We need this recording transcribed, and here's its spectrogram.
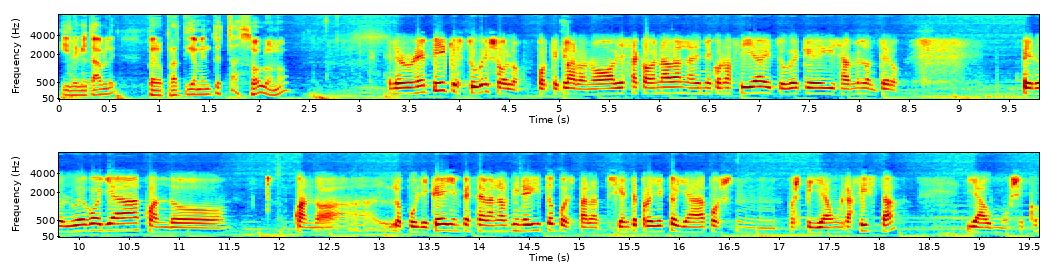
inevitable, pero prácticamente estás solo, ¿no? En el Unepic estuve solo, porque claro, no había sacado nada, nadie me conocía y tuve que guisármelo entero. Pero luego ya cuando cuando ah, lo publiqué y empecé a ganar dinerito, pues para el siguiente proyecto ya pues mm, pues pillé a un grafista y a un músico.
